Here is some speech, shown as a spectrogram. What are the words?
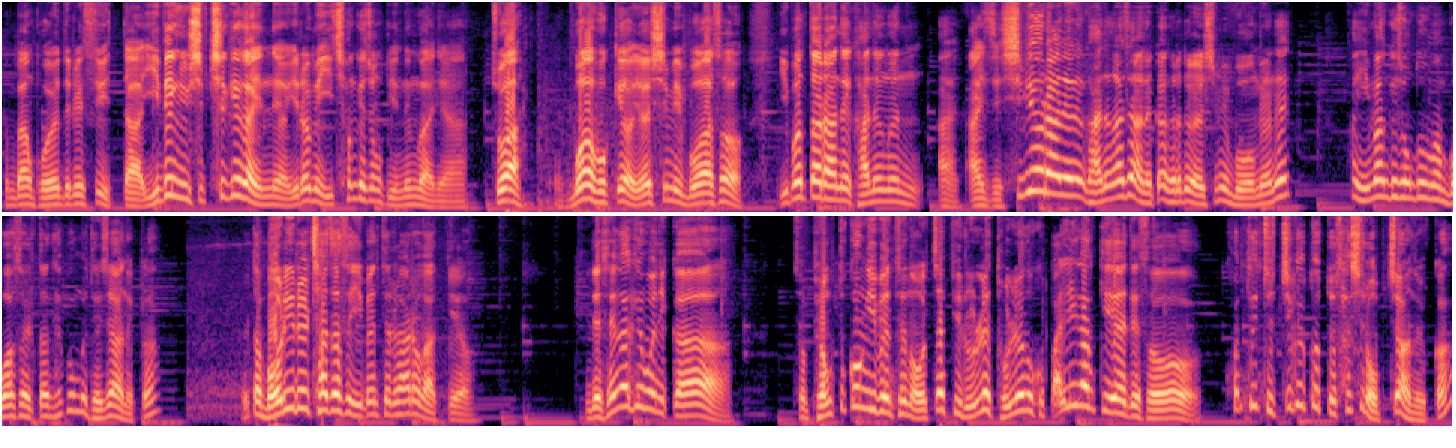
금방 보여드릴 수 있다. 267개가 있네요. 이러면 2000개 정도 있는 거 아니야. 좋아. 모아볼게요. 열심히 모아서 이번 달 안에 가능은 아, 아니지 12월 안에는 가능하지 않을까? 그래도 열심히 모으면은 한 2만 개 정도만 모아서 일단 해보면 되지 않을까? 일단 머리를 찾아서 이벤트를 하러 갈게요. 근데 생각해보니까 저 병뚜껑 이벤트는 어차피 룰렛 돌려놓고 빨리 감기 해야 돼서 컨텐츠 찍을 것도 사실 없지 않을까?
